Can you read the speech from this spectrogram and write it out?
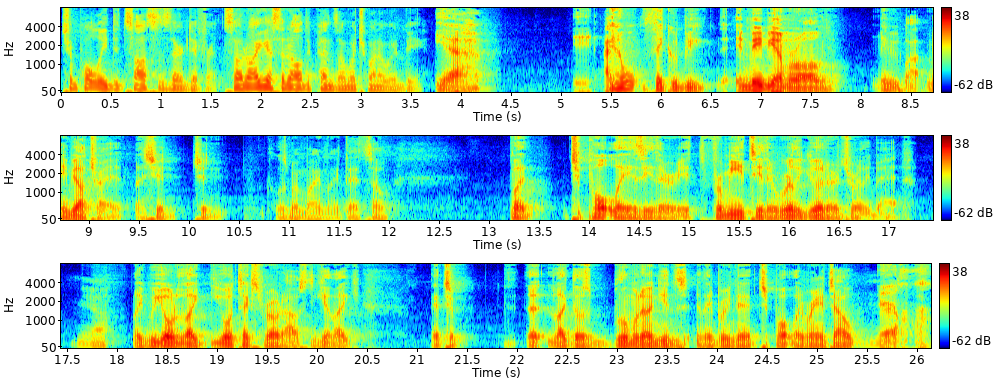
chipotle sauces that are different. So I guess it all depends on which one it would be. yeah, I don't think it would be. And maybe I'm wrong. Maybe uh, maybe I'll try it. I should shouldn't close my mind like that. So, but chipotle is either it for me. It's either really good or it's really bad. Yeah. Like we go to like you go to Texas Roadhouse and you get like that chip, that, like those blooming onions, and they bring that chipotle ranch out. Ugh.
